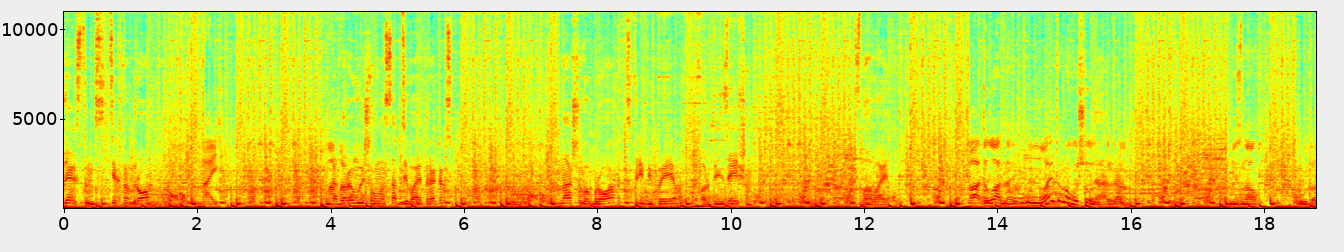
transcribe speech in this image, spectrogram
Декстонс Технодром, Ай. Мама. который вышел на Subdivide Records. Нашего бро с Free BPM Organization. Славай. А, да ладно, у, у Уайтона вышел Да, этот трек? да. Не знал. Круто.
